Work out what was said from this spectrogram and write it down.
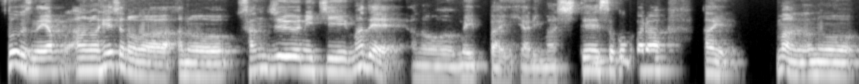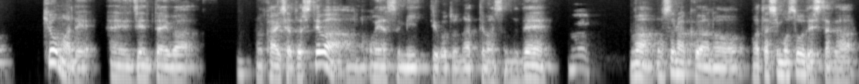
そうですね。やっぱ、あの、弊社のは、あの、30日まで、あの、目いっぱいやりまして、そこから、はい。まあ、あの、今日まで、えー全体は、会社としては、あの、お休みっていうことになってますので、ねまあ、おそらく、あの、私もそうでしたが、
